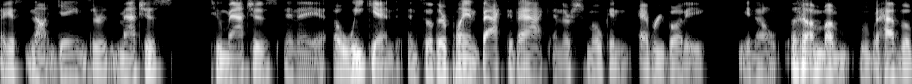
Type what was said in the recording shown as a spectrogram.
i guess not games or matches two matches in a, a weekend and so they're playing back to back and they're smoking everybody you know? I'm, I'm have the,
